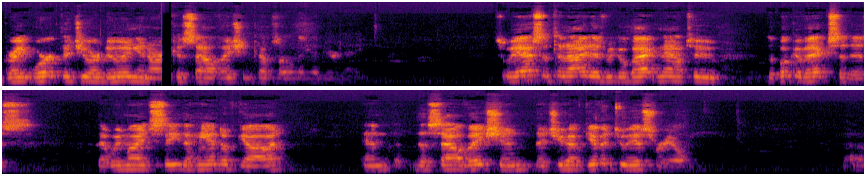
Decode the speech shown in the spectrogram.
great work that you are doing in our because salvation comes only in your name. So we ask that tonight, as we go back now to the book of Exodus, that we might see the hand of God and the salvation that you have given to Israel uh,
